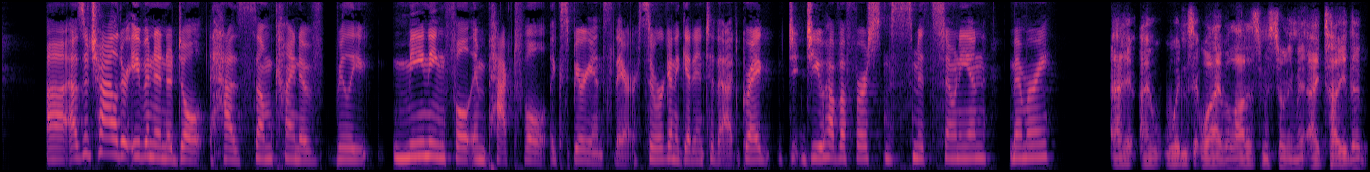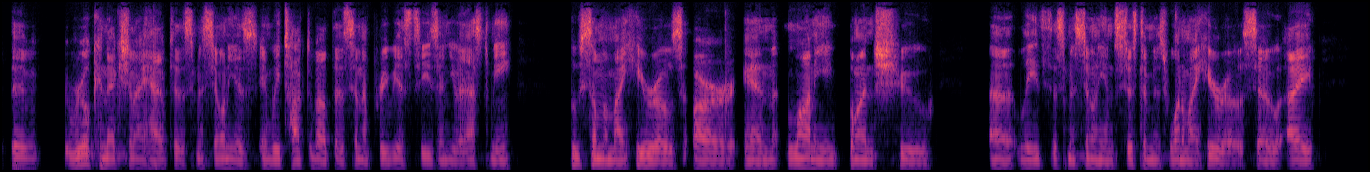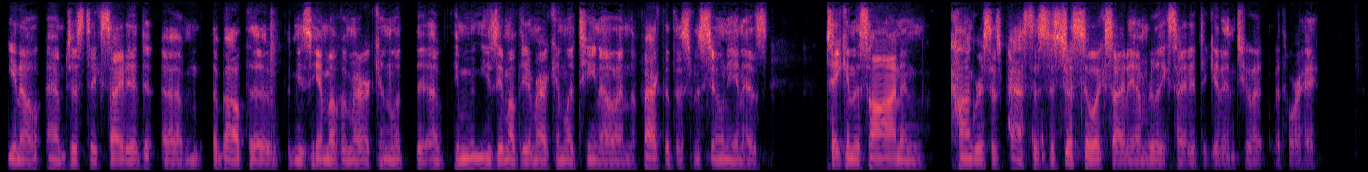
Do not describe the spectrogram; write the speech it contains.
uh, as a child or even an adult has some kind of really meaningful, impactful experience there. So we're going to get into that. Greg, do, you have a first Smithsonian memory? I, I wouldn't say. Well, I have a lot of Smithsonian. I tell you that the real connection I have to the Smithsonian is, and we talked about this in a previous season. You asked me who some of my heroes are, and Lonnie Bunch, who uh, leads the Smithsonian system, is one of my heroes. So I, you know, am just excited um, about the the Museum of American uh, the Museum of the American Latino, and the fact that the Smithsonian has taken this on and Congress has passed this is just so exciting. I'm really excited to get into it with Jorge.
